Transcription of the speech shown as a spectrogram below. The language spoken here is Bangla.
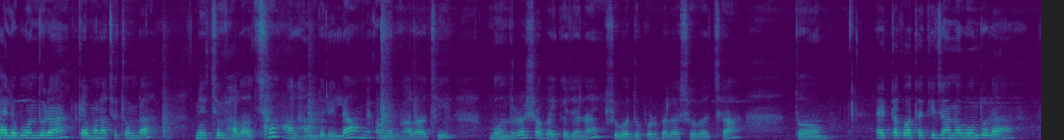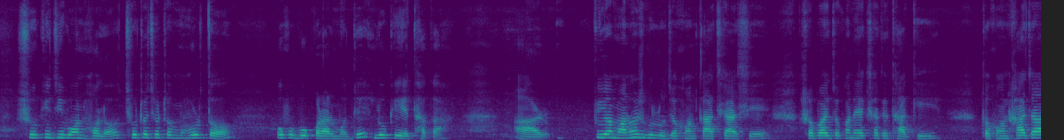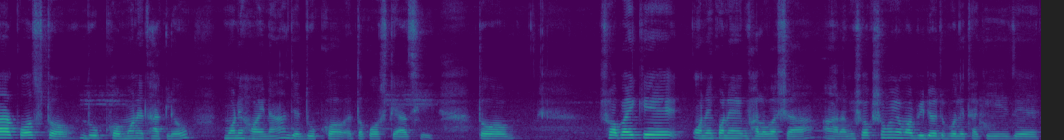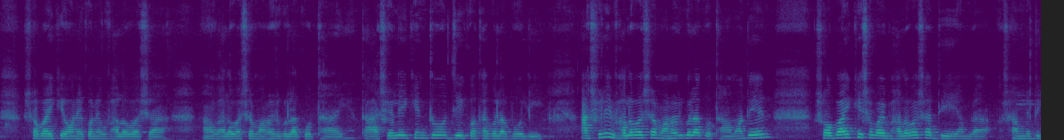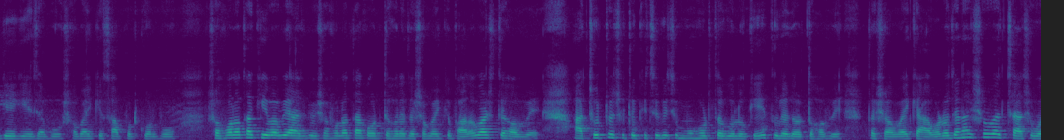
হ্যালো বন্ধুরা, কেমন আছো তোমরা? নিশ্চয় ভালো আছো। আলহামদুলিল্লাহ, আমি অনেক ভালো আছি। বন্ধুরা, সবাইকে জানাই শুভ দুপুরবেলার শুভেচ্ছা। তো একটা কথা কি জানো বন্ধুরা? সুখী জীবন হলো ছোট ছোট মুহূর্ত উপভোগ করার মধ্যে লুকিয়ে থাকা। আর প্রিয় মানুষগুলো যখন কাছে আসে, সবাই যখন একসাথে থাকি তখন হাজার কষ্ট, দুঃখ মনে থাকলেও মনে হয় না যে দুঃখ, এত কষ্টে আছি। তো সবাইকে অনেক অনেক ভালোবাসা। আর আমি সবসময় আমার ভিডিওতে বলে থাকি যে সবাইকে অনেক অনেক ভালোবাসা। ভালোবাসার মানুষগুলা কোথায়? তা আসলেই কিন্তু যে কথাগুলা বলি, আসলেই ভালোবাসার মানুষগুলা কোথায়? আমাদের সবাইকে সবাই ভালোবাসা দিয়ে আমরা সামনের দিকে এগিয়ে যাব, সবাইকে সাপোর্ট করব। সফলতা কীভাবে আসবে, সফলতা করতে হলে তো সবাইকে ভালোবাসতে হবে। আর ছোট্ট ছোট কিছু কিছু মুহূর্তগুলোকে তুলে ধরতে হবে। তো সবাইকে আবারও জানাই শুভেচ্ছা, শুভ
